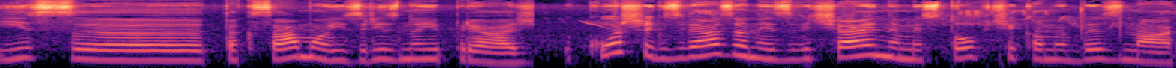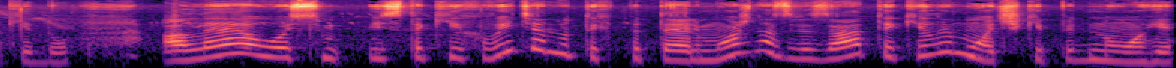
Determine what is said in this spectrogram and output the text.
із е, так само із різної пряжі. Кошик зв'язаний звичайними стовпчиками без накиду. Але ось із таких витягнутих петель можна зв'язати килимочки під ноги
